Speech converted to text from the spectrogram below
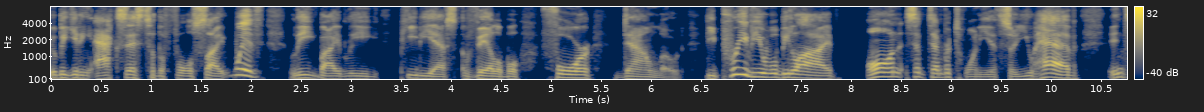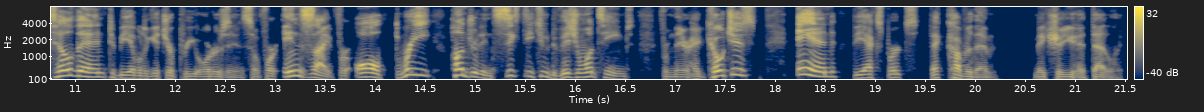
you'll be getting access to the full site with league by league PDFs available for download. The preview will be live on September 20th. So you have until then to be able to get your pre-orders in. So for insight for all 362 Division 1 teams from their head coaches and the experts that cover them, make sure you hit that link.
